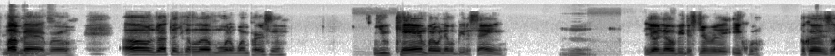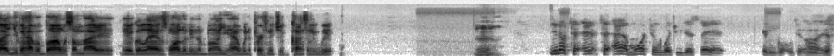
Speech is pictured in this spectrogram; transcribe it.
my bad, bro. Um, do I think you can love more than one person? You can, but it'll never be the same. Mm, You'll never be distributed equal. Because like you can have a bond with somebody that gonna last longer than the bond you have with the person that you're constantly with. mm. You know, to add, to add more to what you just said, and go to uh, it's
